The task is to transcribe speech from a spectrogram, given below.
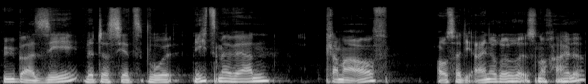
über See wird das jetzt wohl nichts mehr werden. Klammer auf, außer die eine Röhre ist noch heile.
